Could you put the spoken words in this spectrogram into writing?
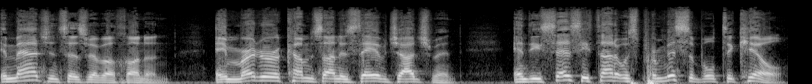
Imagine, says Reb Elchonon, a murderer comes on his day of judgment and he says he thought it was permissible to kill.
